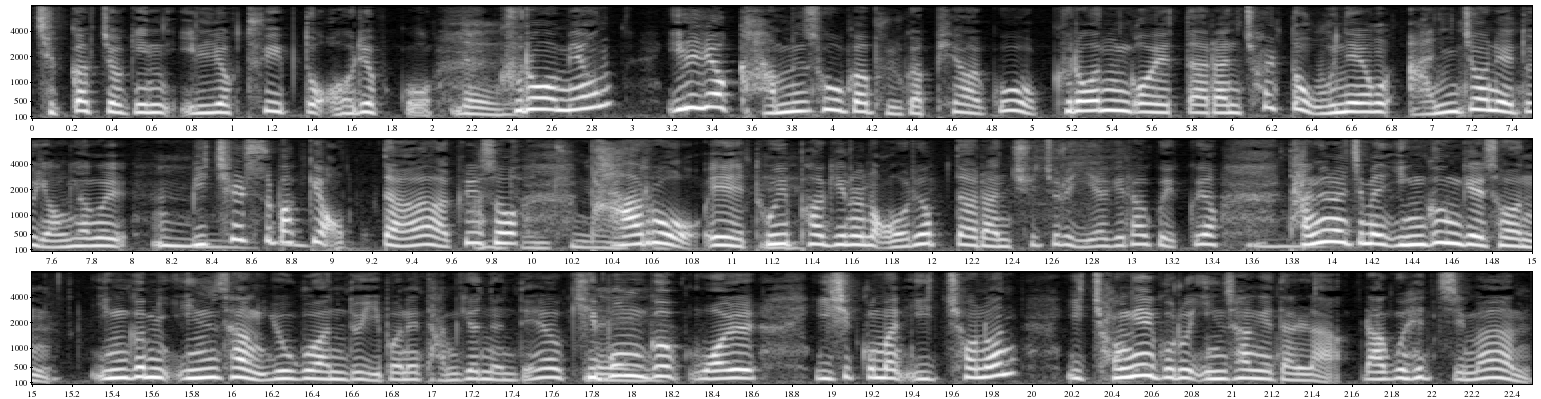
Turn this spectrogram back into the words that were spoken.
즉각적인 인력 투입도 어렵고 네. 그러면 인력 감소가 불가피하고 그런 거에 따른 철도 운행 안전에도 영향을 음. 미칠 수밖에 없다. 그래서 바로 예, 도입하기는 네. 어렵다라는 취지로 이야기를 하고 있고요. 음. 당연하지만 임금 개선, 임금 인상 요구안도 이번에 담겼는데요. 기본급 네. 월 29만 2천 원 이 정액으로 인상해 달라라고 했지만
